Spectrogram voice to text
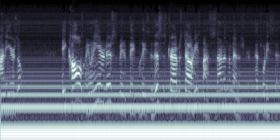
90 years old. He calls me when he introduces me to people. He says, "This is Travis Tyler. He's my son in the ministry." That's what he said.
